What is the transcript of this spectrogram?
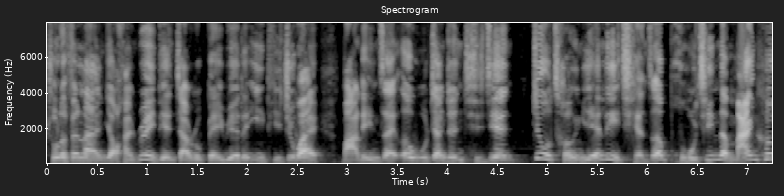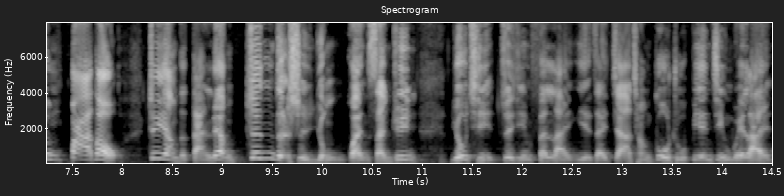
除了芬兰要和瑞典加入北约的议题之外，马林在俄乌战争期间就曾严厉谴责普京的蛮横霸道，这样的胆量真的是勇冠三军。尤其最近芬兰也在加强构筑边境围栏，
